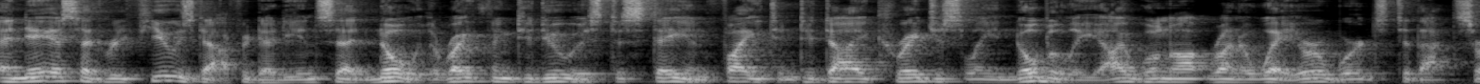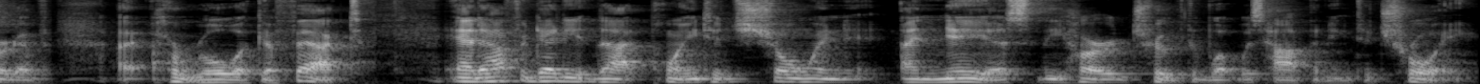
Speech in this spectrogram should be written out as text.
Aeneas had refused Aphrodite and said, No, the right thing to do is to stay and fight and to die courageously and nobly. I will not run away, or words to that sort of uh, heroic effect. And Aphrodite at that point had shown Aeneas the hard truth of what was happening to Troy.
